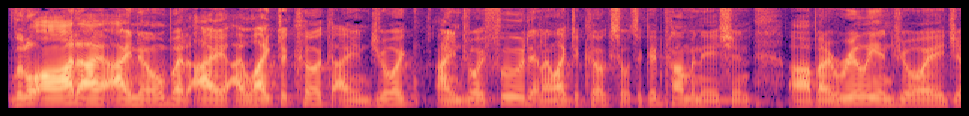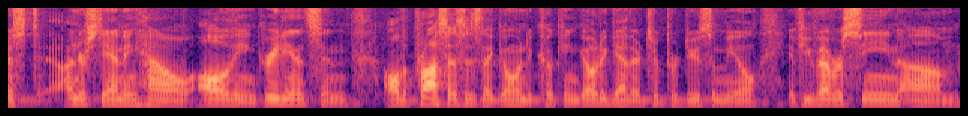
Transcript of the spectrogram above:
little odd, I, I know, but I, I like to cook. I enjoy, I enjoy food and I like to cook, so it's a good combination. Uh, but I really enjoy just understanding how all the ingredients and all the processes that go into cooking go together to produce a meal. If you've ever seen um,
